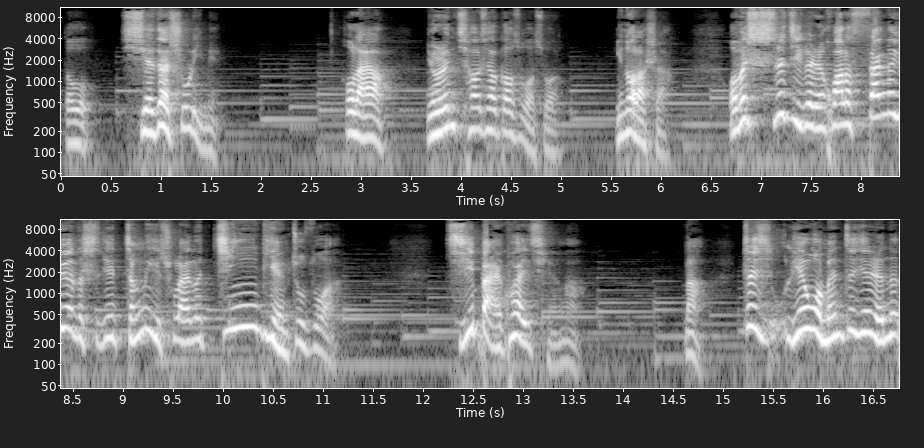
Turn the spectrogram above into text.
都写在书里面。后来啊，有人悄悄告诉我说：“一诺老师啊，我们十几个人花了三个月的时间整理出来的经典著作啊，几百块钱啊，那这连我们这些人的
